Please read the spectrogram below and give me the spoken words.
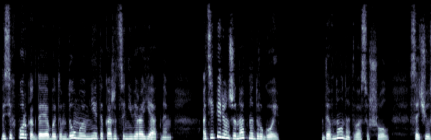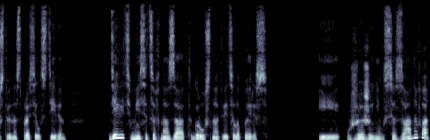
До сих пор, когда я об этом думаю, мне это кажется невероятным — а теперь он женат на другой. «Давно он от вас ушел?» — сочувственно спросил Стивен. «Девять месяцев назад», — грустно ответила Пэрис. «И уже женился заново?»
